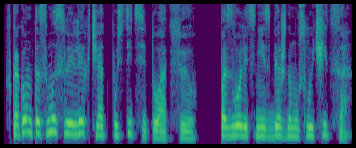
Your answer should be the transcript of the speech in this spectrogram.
В каком-то смысле легче отпустить ситуацию, позволить неизбежному случиться.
